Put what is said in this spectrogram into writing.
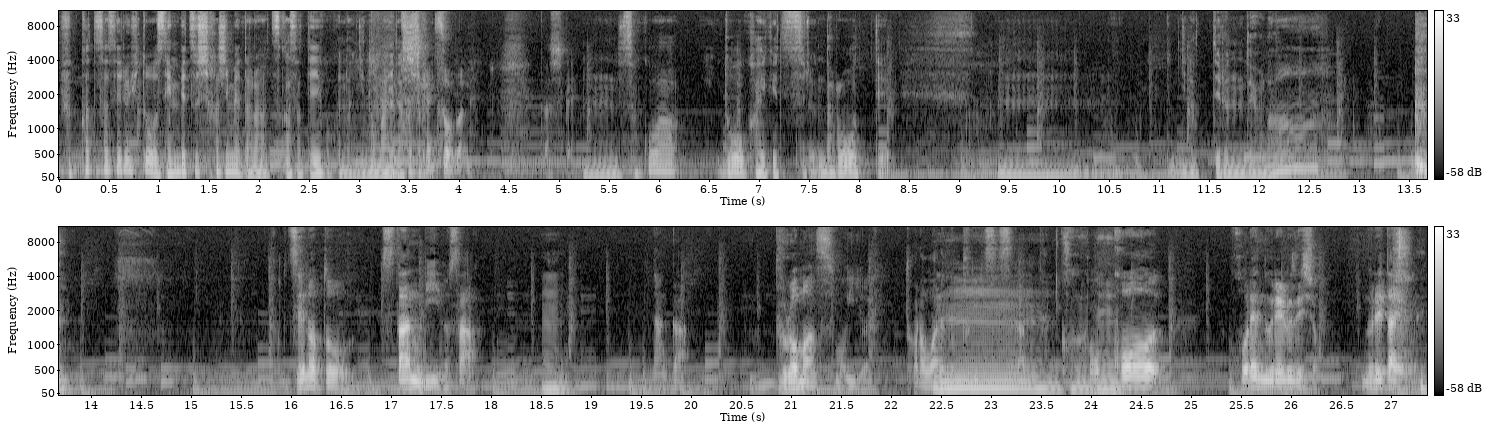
復活させる人を選別し始めたら司帝国の二の舞だし。確かにそうだね。確かに。うんそこはどう解決するんだろうってうん。になってるんだよな。ゼノとスタンリーのさうん。なんかブロマンスもいいよね。囚われのプリンセスがね。こここれ濡れるでしょ。濡れたよ俺。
